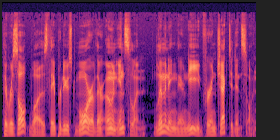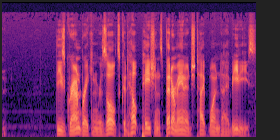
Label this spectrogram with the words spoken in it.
The result was they produced more of their own insulin, limiting their need for injected insulin. These groundbreaking results could help patients better manage type 1 diabetes.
